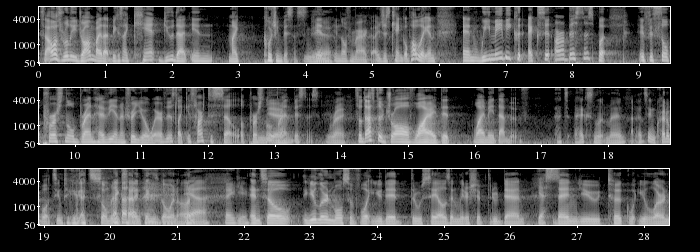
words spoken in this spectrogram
so I was really drawn by that because I can't do that in my coaching business Yeah. in, in North America. I just can't go public. And and we maybe could exit our business, but if it's so personal brand heavy, and I'm sure you're aware of this, like it's hard to sell a personal Yeah. brand business. Right. So that's the draw of why I did why I made that move. That's excellent, man. Uh-huh. That's incredible. It seems like you got so many exciting things going on. Yeah, thank you. And so you learned most of what you did through sales and leadership through Dan. Yes. Then you took what you learned,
